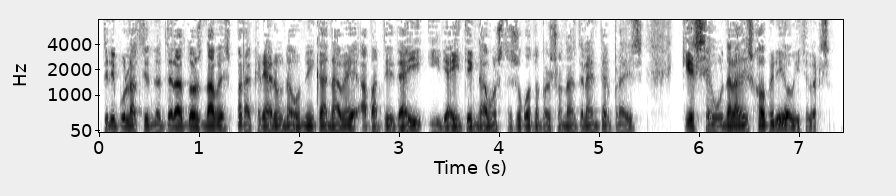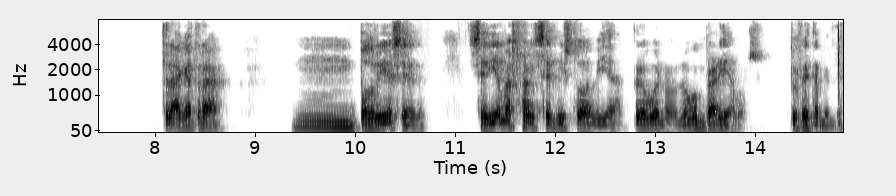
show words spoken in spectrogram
tripulaciones de las dos naves para crear una única nave a partir de ahí y de ahí tengamos tres o cuatro personas de la Enterprise que se una a la Discovery o viceversa. Traca, tra. Mm, podría ser. Sería más fanservice todavía, pero bueno, lo compraríamos perfectamente.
